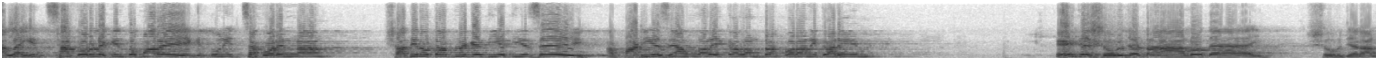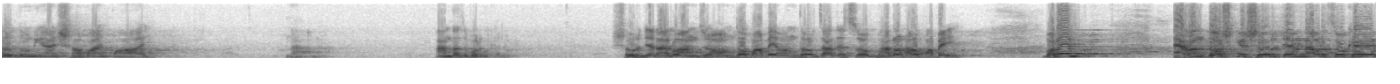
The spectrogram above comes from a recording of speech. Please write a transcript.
আল্লাহ ইচ্ছা করলে কিন্তু পারে কিন্তু উনি ইচ্ছা করেন না। স্বাধীনতা আপনাকে দিয়ে দিয়েছে, আর পাঠিয়েছে আল্লাহর এই কালামটা করানি কারিম। এই যে সূর্যটা আলো দেয়, সূর্যের আলো দুনিয়ায় সবাই পায়। না আন্দাজ বলেন কেন? সূর্যের আলো আনছ অন্ধ পাবে অন্ধ যাদের চোখ ভালো নাও পাবে। বলেন, এখন দোষ কি সূর্যের না ওর চোখের?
